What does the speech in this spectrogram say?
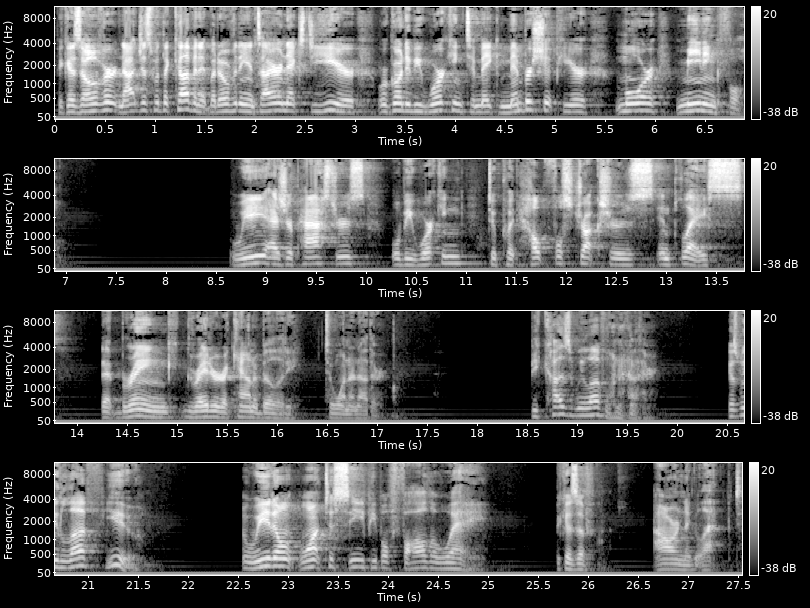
Because over, not just with the covenant, but over the entire next year, we're going to be working to make membership here more meaningful. We, as your pastors, will be working to put helpful structures in place that bring greater accountability to one another. Because we love one another. Because we love you. We don't want to see people fall away because of our neglect.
